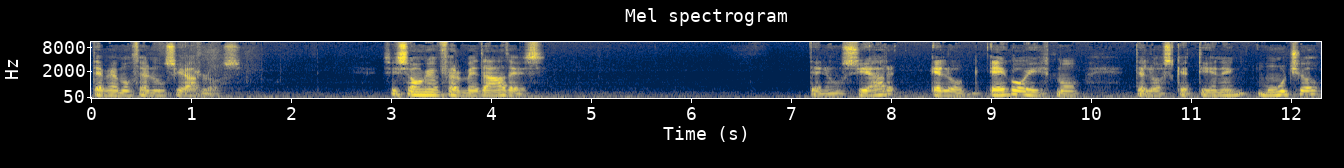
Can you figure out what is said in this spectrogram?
debemos denunciarlos. Si son enfermedades, denunciar el egoísmo de los que tienen mucho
